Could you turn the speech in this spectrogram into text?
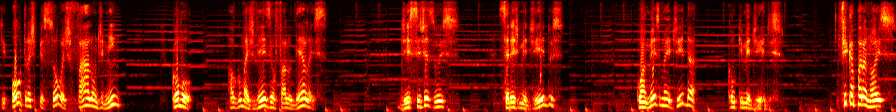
que outras pessoas falam de mim, como algumas vezes eu falo delas? Disse Jesus: Sereis medidos com a mesma medida com que medirdes. Fica para nós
